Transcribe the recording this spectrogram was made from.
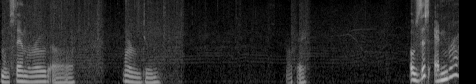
Come on, stay on the road. Uh, what are we doing? Okay. Oh, is this Edinburgh?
